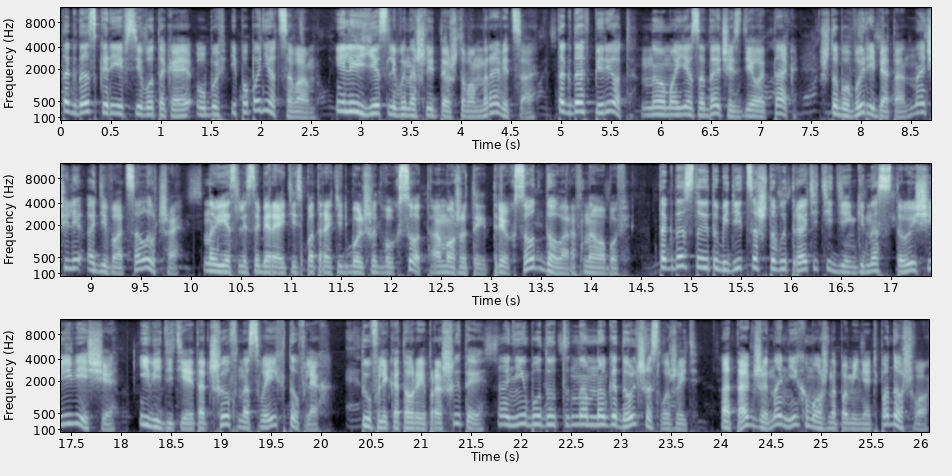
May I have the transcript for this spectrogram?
тогда скорее всего такая обувь и попадется вам. Или если вы нашли то, что вам нравится, тогда вперед, но моя задача сделать так, чтобы вы, ребята, начали одеваться лучше. Но если собираетесь потратить больше 200, а может и 300 долларов на обувь, тогда стоит убедиться, что вы тратите деньги на стоящие вещи и видите этот шов на своих туфлях. Туфли, которые прошиты, они будут намного дольше служить. А также на них можно поменять подошву.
